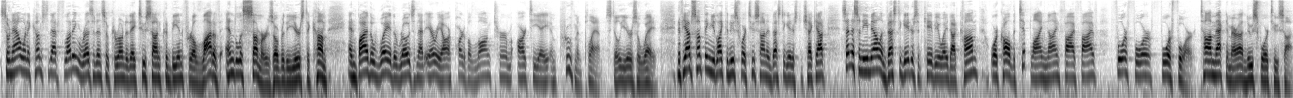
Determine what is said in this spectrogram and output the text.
So now when it comes to that flooding, residents of Corona de Tucson could be in for a lot of endless summers over the years to come. And by the way, the roads in that area are part of a long-term RTA improvement plan, still years away. And if you have something you'd like the News 4 Tucson investigators to check out, send us an email, investigators at kvoa.com, or call the tip line 955 4444. Tom McNamara, News 4 Tucson.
